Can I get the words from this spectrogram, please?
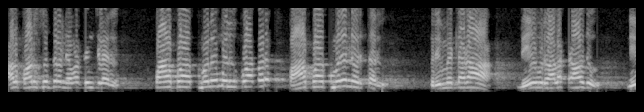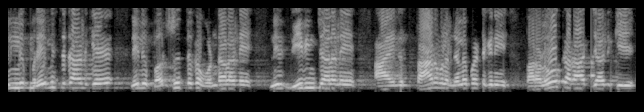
వాళ్ళు పరిశుద్ధులు నివసించలేరు. పాపాత్మలు మునిగిపోతారు పాపాత్మలే నడుతారు. ప్రేమిట్లారా దేవుడు అలా కాదు. నిన్ను ప్రేమించడానికే నిన్ను పరిశుద్ధగా ఉండాలని నిన్ను జీవించాలని ఆయన స్థానంలో నిలబెట్టుకుని పరలోక రాజ్యానికి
